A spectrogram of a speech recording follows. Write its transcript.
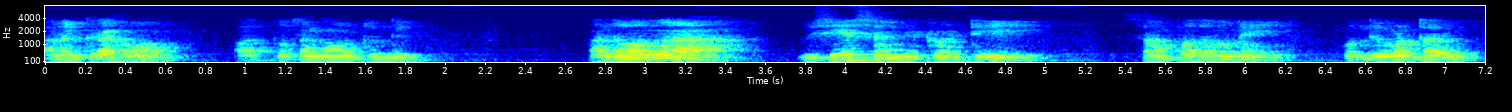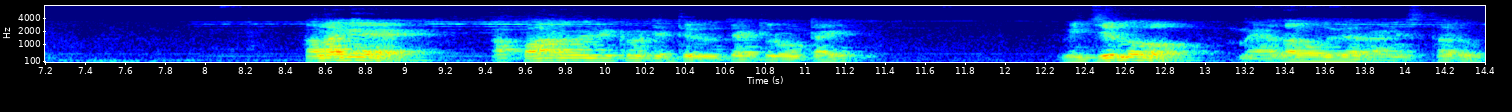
అనుగ్రహం అద్భుతంగా ఉంటుంది. అందువలన విశేషమైనటువంటి సంపదల్ని పొంది ఉంటారు. అలాగే అపారమైనటువంటి తెలివితేటలు ఉంటాయి. విద్యలో మేధావులుగా రాణిస్తారు.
